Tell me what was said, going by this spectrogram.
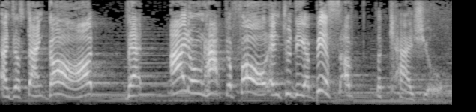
and just thank God that I don't have to fall into the abyss of the casual.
